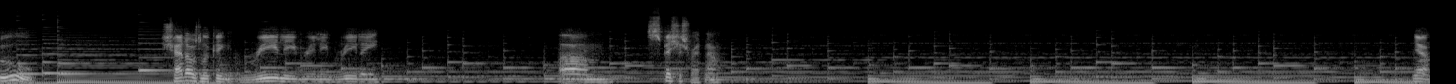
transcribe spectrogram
Ooh. Shadow's looking really, really, really um, suspicious right now. Yeah.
